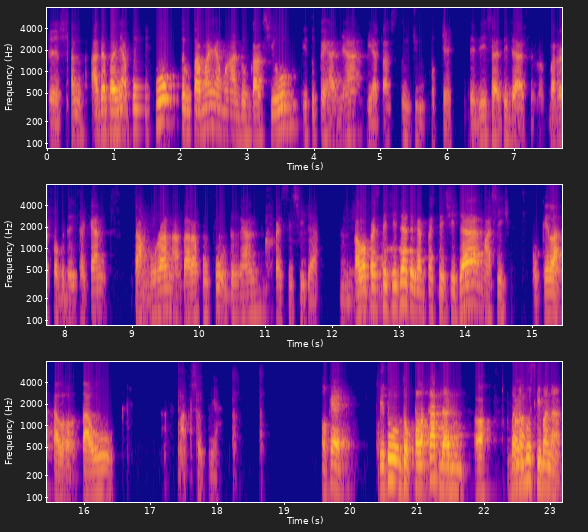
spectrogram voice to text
Yes. dan ada banyak pupuk terutama yang mengandung kalsium itu pH-nya di atas 7 Oke. jadi saya tidak merekomendasikan campuran antara pupuk dengan pestisida Hmm. kalau pestisida dengan pestisida masih oke lah kalau tahu maksudnya. Oke. Itu untuk pelekat dan Oh, penembus gimana?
